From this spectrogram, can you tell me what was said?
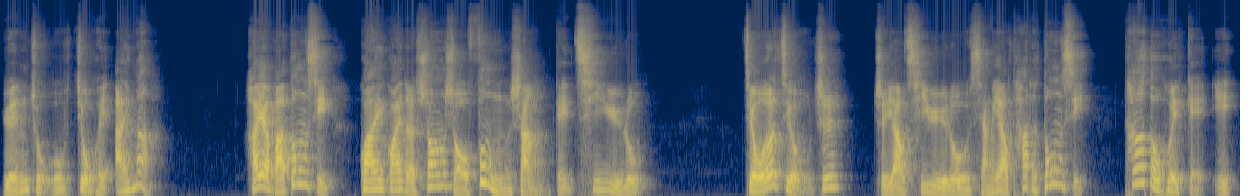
原主就会挨骂，还要把东西乖乖的双手奉上给戚玉露。久而久之，只要戚玉露想要他的东西，他都会给，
